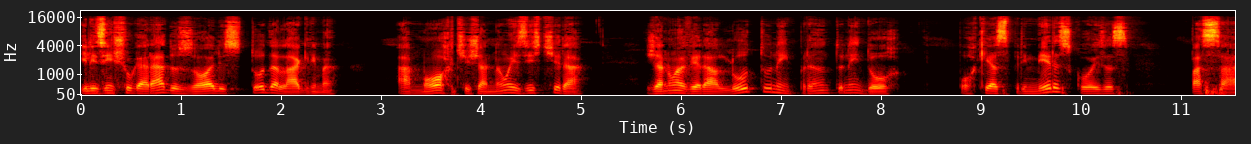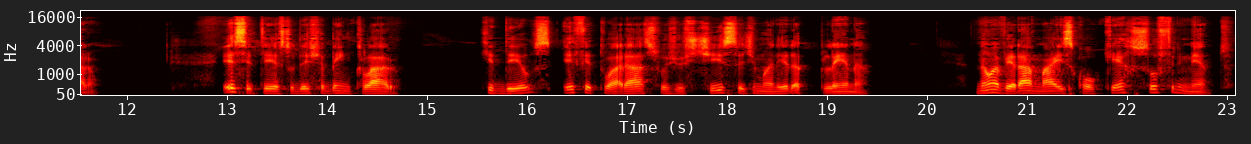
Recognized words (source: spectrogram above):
E lhes enxugará dos olhos toda lágrima a morte já não existirá. Já não haverá luto, nem pranto, nem dor, porque as primeiras coisas passaram. Esse texto deixa bem claro que Deus efetuará sua justiça de maneira plena. Não haverá mais qualquer sofrimento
